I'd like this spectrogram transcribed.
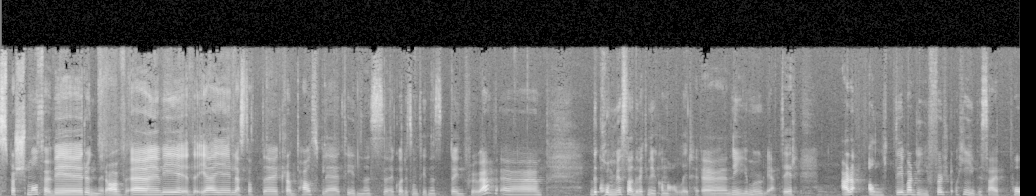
spørsmål før vi runder av. Eh, vi, jeg leste at eh, Clubhouse ble tidenes, kåret som tidenes døgnflue. Det kommer jo stadig vekk nye kanaler, nye muligheter. Er det alltid verdifullt å hive seg på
